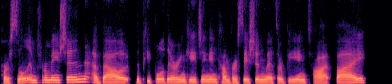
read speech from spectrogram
personal information about the people they're engaging in conversation with or being taught by.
